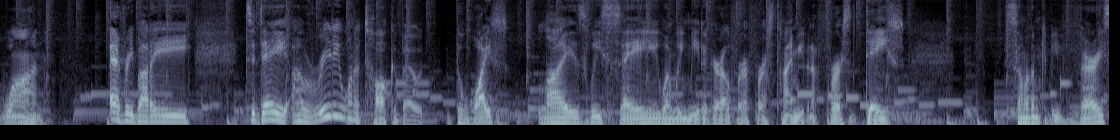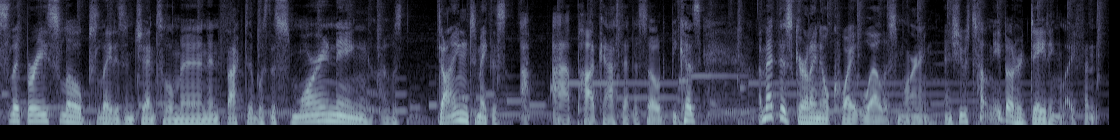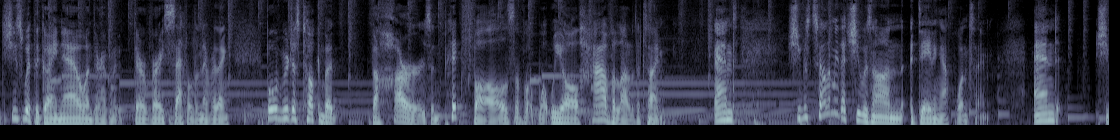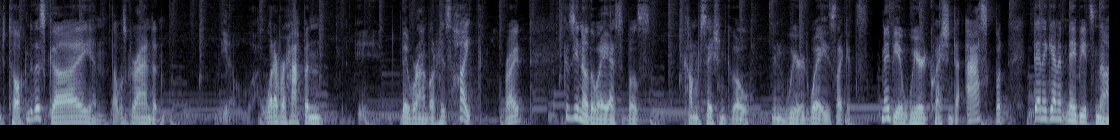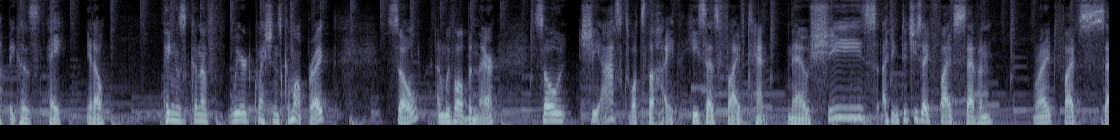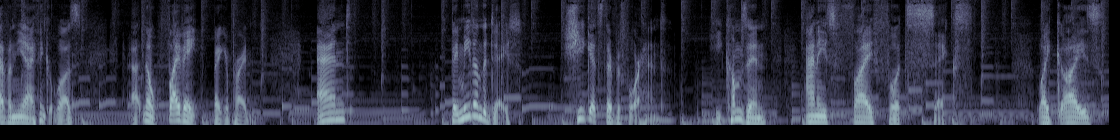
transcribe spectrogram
one. Everybody, today I really want to talk about the white lies we say when we meet a girl for a first time, even a first date. Some of them can be very slippery slopes, ladies and gentlemen. In fact, it was this morning I was dying to make this a, a podcast episode because I met this girl I know quite well this morning, and she was telling me about her dating life. And she's with the guy now, and they're having a, they're very settled and everything. But we were just talking about the horrors and pitfalls of what, what we all have a lot of the time. And she was telling me that she was on a dating app one time, and she was talking to this guy, and that was grand. And you know, whatever happened, eh, they were on about his height, right? Because you know the way I suppose conversation go in weird ways. Like it's maybe a weird question to ask, but then again, maybe it's not because hey, you know, things kind of weird questions come up, right? So, and we've all been there. So she asks, "What's the height?" He says five ten. Now she's, I think, did she say five seven? Right, five seven. Yeah, I think it was. Uh, no, five eight. Beg your pardon. And they meet on the date. She gets there beforehand. He comes in, and he's five foot six. Like, guys,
